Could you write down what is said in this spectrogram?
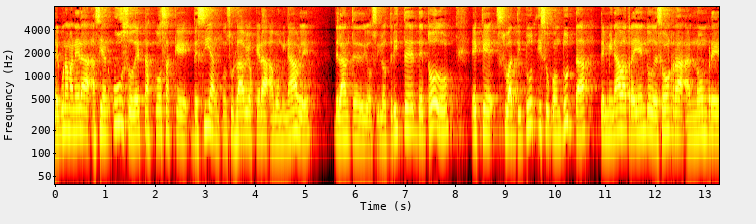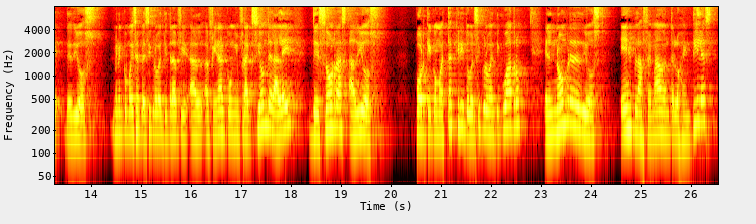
de alguna manera hacían uso de estas cosas que decían con sus labios que era abominable delante de Dios. Y lo triste de todo es que su actitud y su conducta terminaba trayendo deshonra al nombre de Dios. Miren cómo dice el versículo 23 al, final, con infracción de la ley deshonras a Dios, porque como está escrito, versículo 24, el nombre de Dios es blasfemado entre los gentiles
